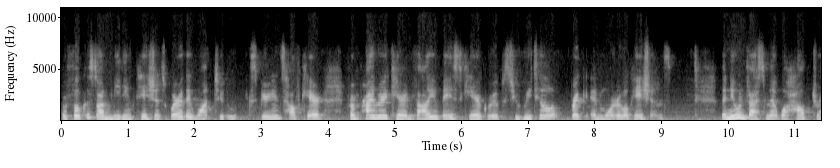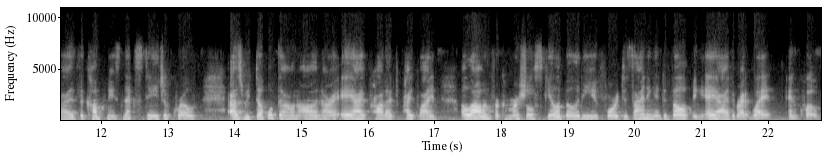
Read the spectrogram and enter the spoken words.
We're focused on meeting patients where they want to experience healthcare, from primary care and value based care groups to retail brick and mortar locations. The new investment will help drive the company's next stage of growth as we double down on our AI product pipeline allowing for commercial scalability for designing and developing AI the right way, end quote.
